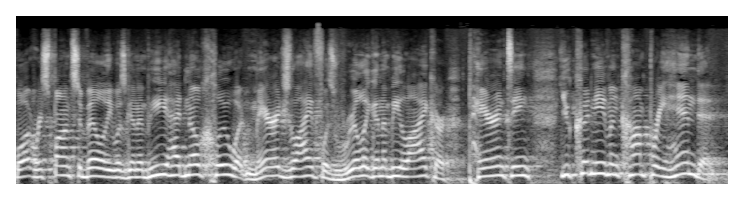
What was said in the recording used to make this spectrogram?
what responsibility was going to be. You had no clue what marriage life was really going to be like or parenting. You couldn't even comprehend it.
